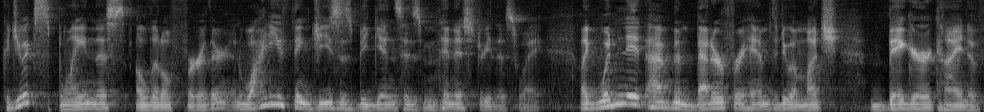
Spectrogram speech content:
Could you explain this a little further? And why do you think Jesus begins his ministry this way? Like, wouldn't it have been better for him to do a much bigger kind of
